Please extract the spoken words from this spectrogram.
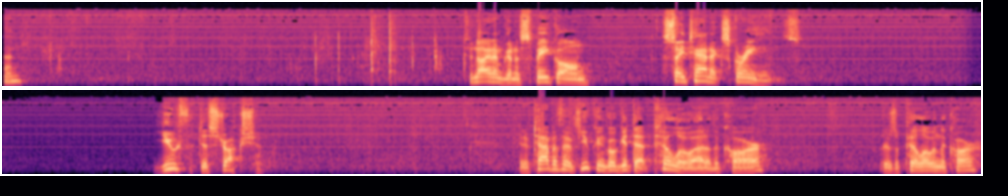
Tonight I'm going to speak on satanic screens, youth destruction. And if Tabitha, if you can go get that pillow out of the car, there's a pillow in the car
